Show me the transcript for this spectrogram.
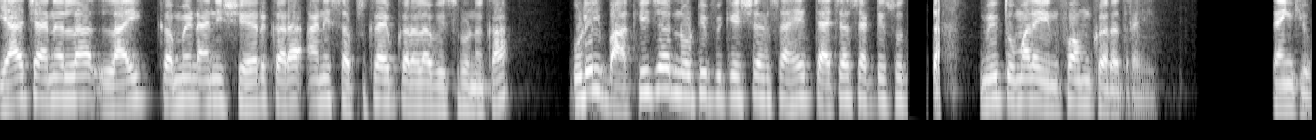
या चॅनलला लाईक कमेंट आणि शेअर करा आणि सबस्क्राईब करायला विसरू नका. पुढील बाकी ज्या नोटिफिकेशन्स आहेत त्याच्यासाठी सुद्धा मी तुम्हाला इन्फॉर्म करत राहील. थँक्यू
